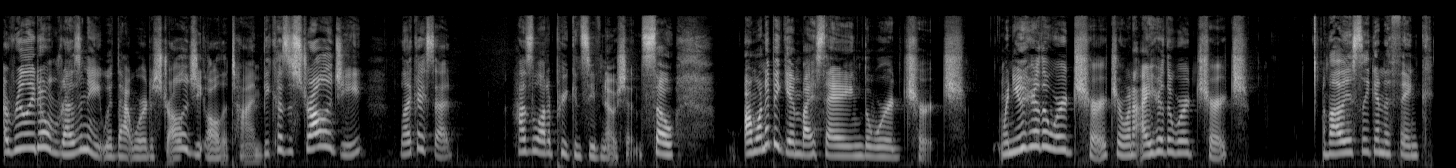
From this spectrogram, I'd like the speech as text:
I really don't resonate with that word astrology all the time. Because astrology, like I said, has a lot of preconceived notions. So I want to begin by saying the word church. When you hear the word church, or when I hear the word church, I'm obviously going to think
